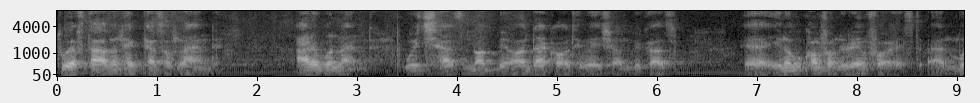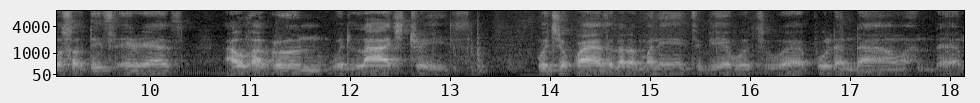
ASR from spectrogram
12,000 hectares of land, arable land, which has not been under cultivation because, uh, you know, we come from the rainforest, and most of these areas are overgrown with large trees, which requires a lot of money to be able to uh, pull them down and, um,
